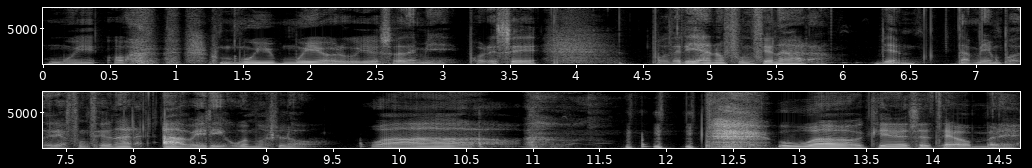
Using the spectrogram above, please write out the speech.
muy, muy, muy orgulloso de mí por ese podría no funcionar. Bien, también podría funcionar. Averigüémoslo. ¡Wow! ¡Wow! ¿Quién es este hombre?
